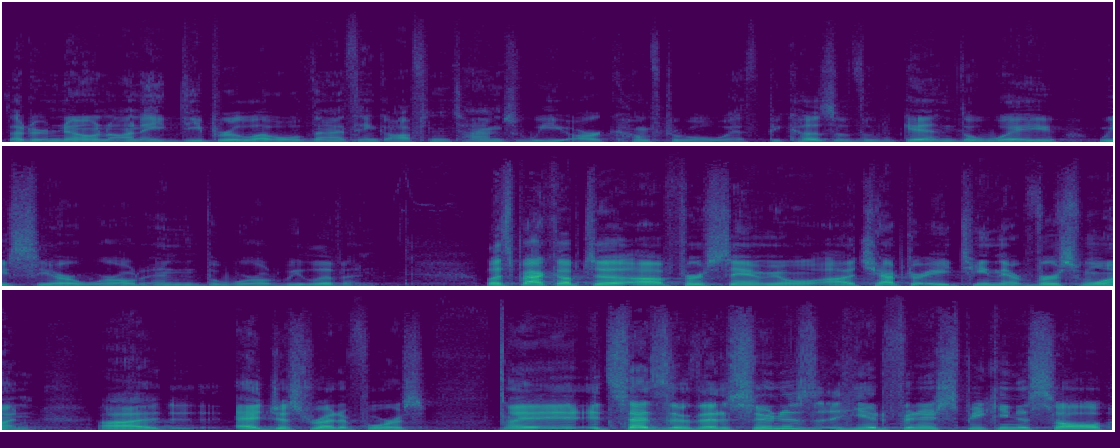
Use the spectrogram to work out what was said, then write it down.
that are known on a deeper level than I think oftentimes we are comfortable with because of, the, again, the way we see our world and the world we live in. Let's back up to uh, 1 Samuel uh, chapter 18 there, verse 1. Uh, Ed just read it for us. It says there that as soon as he had finished speaking to Saul,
